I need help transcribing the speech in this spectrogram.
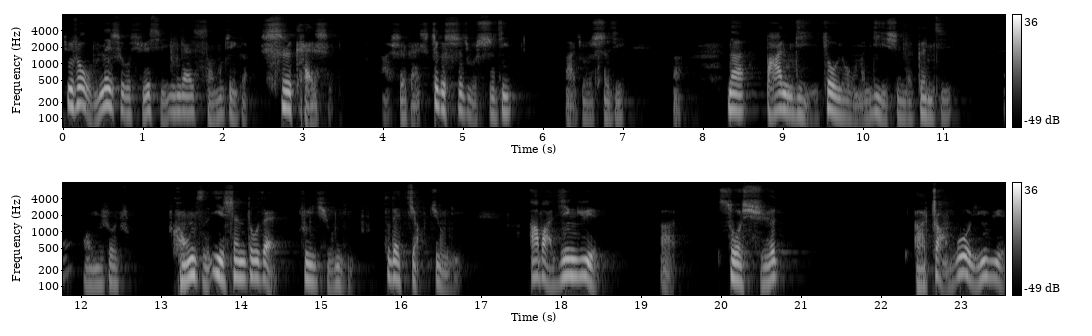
就是说，我们那时候学习应该从这个诗开始。啊，诗开始，这个诗就是《诗经》，啊，就是《诗经》啊。那把礼作为我们立身的根基，我们说孔子一生都在追求礼，都在讲究你，而把音乐啊所学啊掌握音乐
